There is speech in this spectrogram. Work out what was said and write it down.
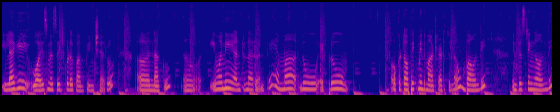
ఇలాగే వాయిస్ మెసేజ్ కూడా పంపించారు. నాకు. ఏమని అంటున్నారు అంటే అమ్మ నువ్వు ఎప్పుడు ఒక టాపిక్ మీద మాట్లాడుతున్నావు బాగుంది ఇంట్రెస్టింగ్గా ఉంది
